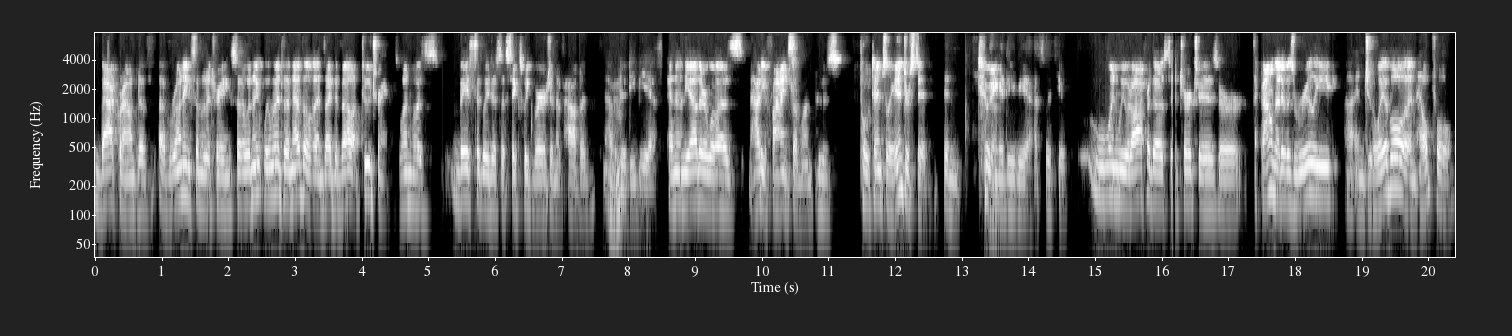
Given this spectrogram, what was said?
background of, of running some of the training. So when we went to the Netherlands, I developed two trainings. One was basically just a six week version of how to how mm-hmm. to do DBS, and then the other was how do you find someone who's potentially interested in doing yeah. a DBS with you when we would offer those to churches, or I found that it was really uh, enjoyable and helpful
